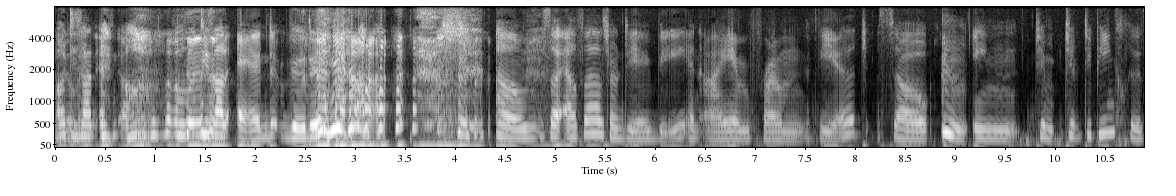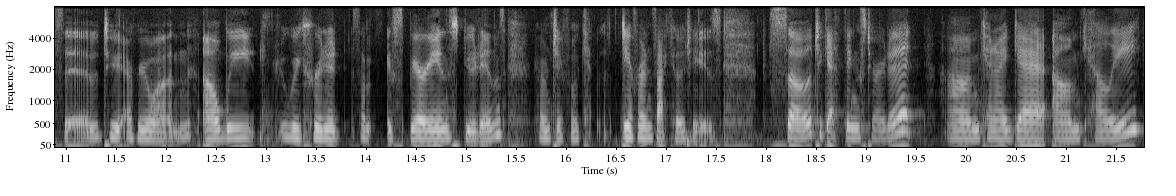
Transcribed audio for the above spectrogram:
Oh, design and oh, design and building. um, so Elsa is from DAB and I am from Viet. So in to, to, to be inclusive to everyone, uh, we recruited some experienced students from different different faculties. So to get things started, um, can I get um, Kelly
